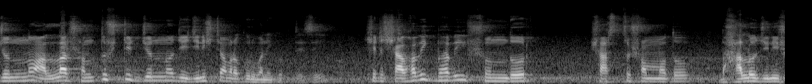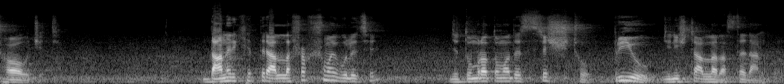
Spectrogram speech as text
জন্য, আল্লাহর সন্তুষ্টির জন্য যে জিনিসটা আমরা কুরবানি করতেছি, সেটা স্বাভাবিকভাবেই সুন্দর, স্বাস্থ্যসম্মত, ভালো জিনিস হওয়া উচিত। দানের ক্ষেত্রে আল্লাহ সবসময় বলেছে যে, তোমরা তোমাদের শ্রেষ্ঠ, প্রিয় জিনিসটা আল্লাহ রাস্তায় দান করো।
